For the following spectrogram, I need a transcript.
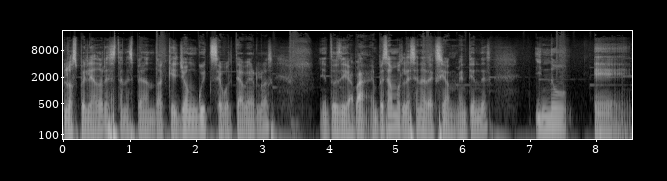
los peleadores están esperando a que John Wick se voltee a verlos. Y entonces diga, va, empezamos la escena de acción, ¿me entiendes? Y no... Eh,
